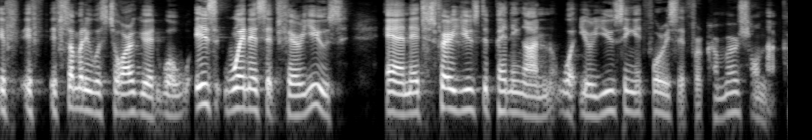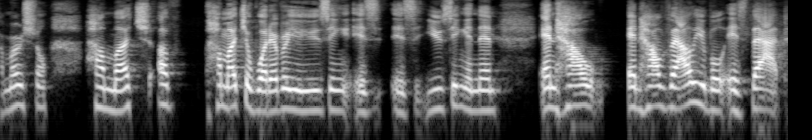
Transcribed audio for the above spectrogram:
If, if, if somebody was to argue it, well, is when is it fair use? And it's fair use depending on what you're using it for. Is it for commercial, not commercial? How much of how much of whatever you're using is is using, and then and how and how valuable is that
